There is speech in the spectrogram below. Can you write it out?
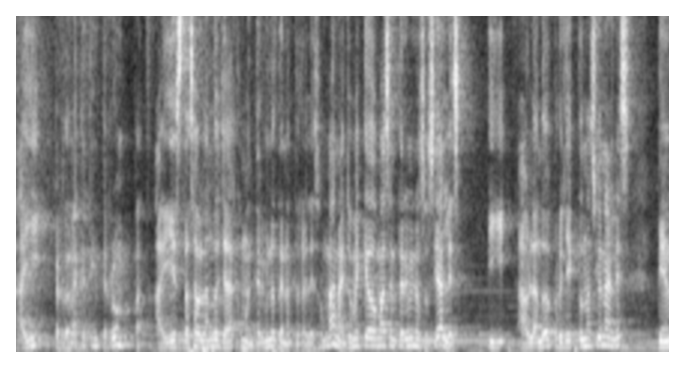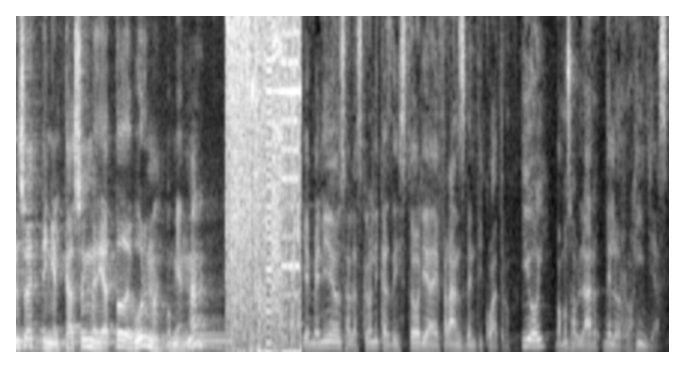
Ahí, perdona que te interrumpa, ahí estás hablando ya como en términos de naturaleza humana. Yo me quedo más en términos sociales. Y hablando de proyectos nacionales, pienso en el caso inmediato de Burma o Myanmar Bienvenidos a las crónicas de historia de France 24. Y hoy vamos a hablar de los Rohingyas,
